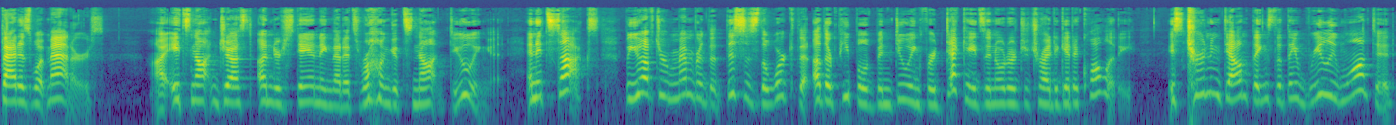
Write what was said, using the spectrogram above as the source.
That is what matters. Uh, it's not just understanding that it's wrong, it's not doing it. And it sucks. But you have to remember that this is the work that other people have been doing for decades in order to try to get equality is turning down things that they really wanted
